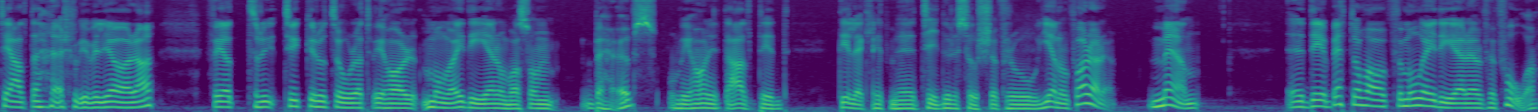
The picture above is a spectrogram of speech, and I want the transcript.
till allt det här vi vill göra. För jag tycker och tror att vi har många idéer om vad som behövs och vi har inte alltid tillräckligt med tid och resurser för att genomföra det. Men eh, det är bättre att ha för många idéer än för få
